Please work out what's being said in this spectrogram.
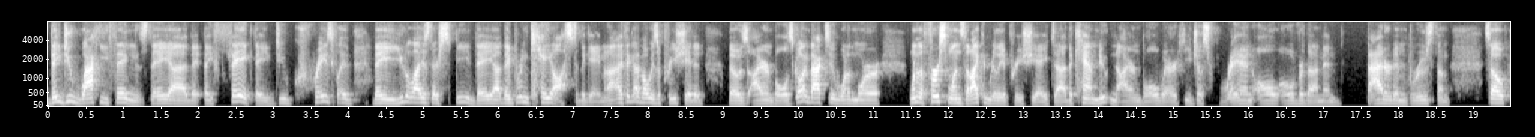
they do wacky things they uh, they, they fake they do crazy play they utilize their speed they uh, they bring chaos to the game and I, think i've always appreciated those iron bowls going back to one of the more one of the first ones that I can really appreciate, uh, the Cam Newton Iron Bowl, where he just ran all over them and battered and bruised them. So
